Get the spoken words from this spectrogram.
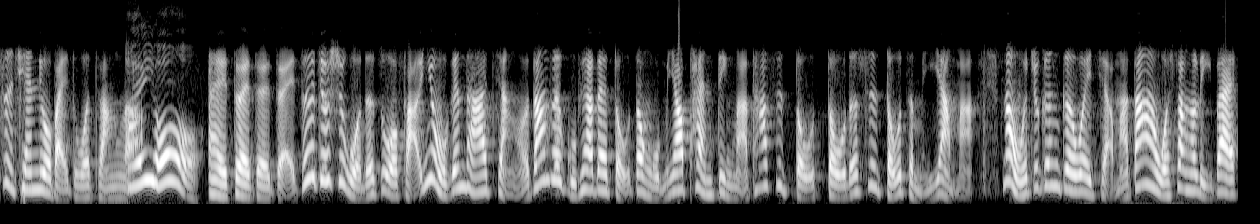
四千六百多张了。哎呦，哎，对对对，这个就是我的做法，因为我跟大家讲哦，当这个股票在抖动，我们要判定嘛，它是抖抖。抖的是抖怎么样嘛？那我就跟各位讲嘛。当然，我上个礼拜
